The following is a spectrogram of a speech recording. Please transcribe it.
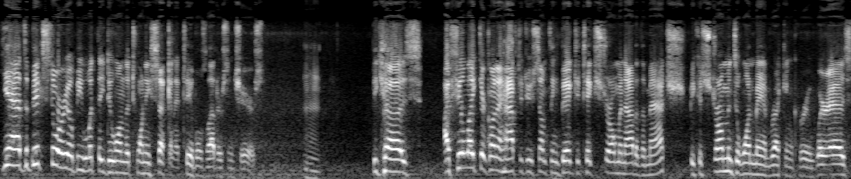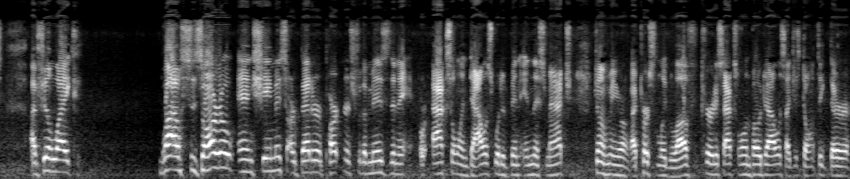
Yeah, the big story will be what they do on the 22nd at tables, ladders, and chairs. Mm-hmm. Because I feel like they're going to have to do something big to take Strowman out of the match because Strowman's a one man wrecking crew. Whereas I feel like while Cesaro and Sheamus are better partners for the Miz than or Axel and Dallas would have been in this match, don't get me wrong. I personally love Curtis Axel and Bo Dallas. I just don't think they're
